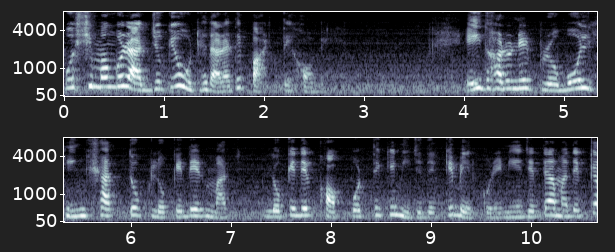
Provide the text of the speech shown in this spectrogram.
পশ্চিমবঙ্গ রাজ্যকেও উঠে দাঁড়াতে পারতে হবে। এই ধরনের প্রবল হিংসাত্মক লোকেদের লোকেদের খপ্পর থেকে নিজেদেরকে বের করে নিয়ে যেতে আমাদেরকে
